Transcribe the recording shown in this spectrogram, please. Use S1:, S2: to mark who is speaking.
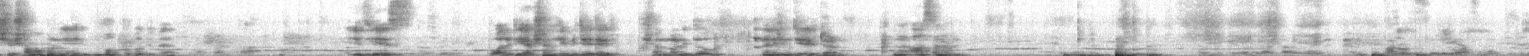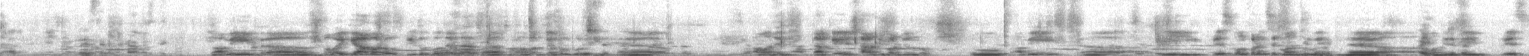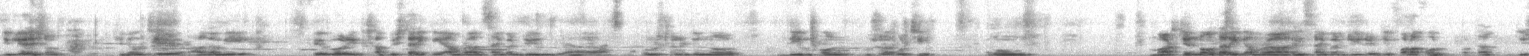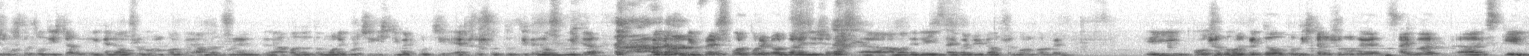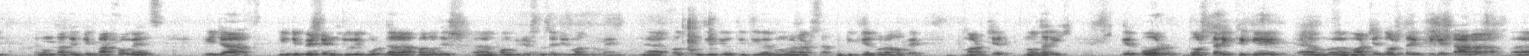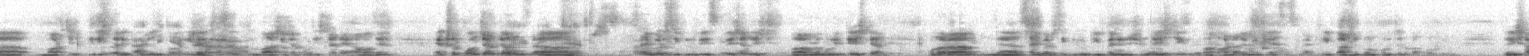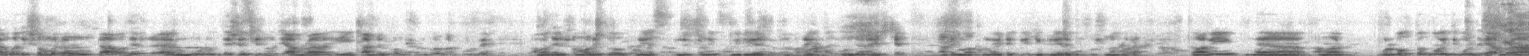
S1: বিশেষ সমাপনী বক্তব্য দেবে। এজিএস কোয়ালিটি অ্যাকশন লিমিটেডের সম্মানিত ম্যানেজিং ডিরেক্টর আসানুল
S2: আমি সবাইকে আবারও কৃতজ্ঞতা ধন্যবাদ জ্ঞাপন করছি। আমাদের ডাকে সাড়া দেওয়ার জন্য। তো আমি এই প্রেস কনফারেন্সের মাধ্যমে আমাদের এই প্রেস ডিক্লারেশন সেটা হচ্ছে আগামী ফেব্রুয়ারি ছাব্বিশ তারিখে আমরা সাইবার ড্রিল অনুষ্ঠানের জন্য দিনক্ষণ ঘোষণা করছি এবং মার্চের ন তারিখ আমরা এই সাইবার ড্রিলের যে ফলাফল, অর্থাৎ যে সমস্ত প্রতিষ্ঠান এখানে অংশগ্রহণ করবে, আমরা ধরে আপাতত মনে করছি এস্টিমেট করছি, একশো সত্তর থেকে নব্বইটা বিভিন্ন ডিফারেন্ট কর্পোরেট অর্গানাইজেশন আমাদের এই সাইবার ড্রিলে অংশগ্রহণ করবে। এই অংশগ্রহণকৃত প্রতিষ্ঠান সমূহের সাইবার স্কিল এবং তাদের যে পারফরমেন্স এটা ইন্ডিপেন্ডেন্ট জুরি বোর্ড দ্বারা বাংলাদেশ কম্পিউটার সোসাইটির মাধ্যমে প্রথম, দ্বিতীয়, তৃতীয় এবং রানার্স আপ ডিক্লেয়ার করা হবে মার্চের ন তারিখ। এরপর দশ তারিখ থেকে মার্চের দশ তারিখ থেকে টানা মার্চের তিরিশ তারিখ পর্যন্ত এই একশো সত্তর বা আশিটা প্রতিষ্ঠানে। আমাদের একশো পঞ্চাশ জন সাইবার সিকিউরিটি স্পেশালিস্ট বা আমরা বলি টেস্টার ওনারা সাইবার সিকিউরিটি পেনিটেশন টেস্টিং বা ভার্নারেবিলিটি অ্যাসেসমেন্ট এই কার্যক্রম পরিচালনা করবেন। তো এই সাংবাদিক সম্মেলনটা আমাদের মূল উদ্দেশ্য ছিল যে আমরা এই কার্যক্রম শুরু করবার পূর্বে আমাদের সম্মানিত প্রেস ইলেকট্রনিক্স মিডিয়ার ভাই বোন যারা এসছেন, তাদের মাধ্যমে এটাকে ডিক্লেয়ার এবং ঘোষণা করা। তো আমি আমার মূল বক্তব্য ইতিমধ্যে আমরা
